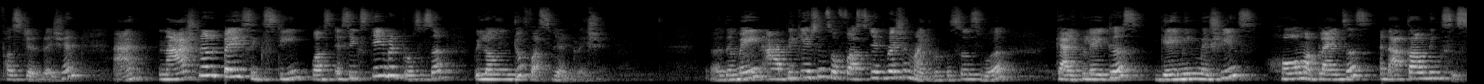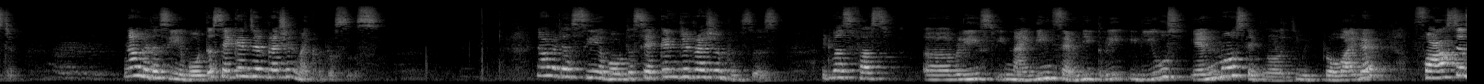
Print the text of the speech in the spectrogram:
first generation. And National PACE 16 was a 16-bit processor belonging to first generation. Uh, the main applications of first generation microprocessors were calculators, gaming machines, home appliances and accounting system. Now let us see about the second generation microprocessors. Now let us see about the second generation processors. It was first uh, released in 1973. It used NMOS technology which provided faster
